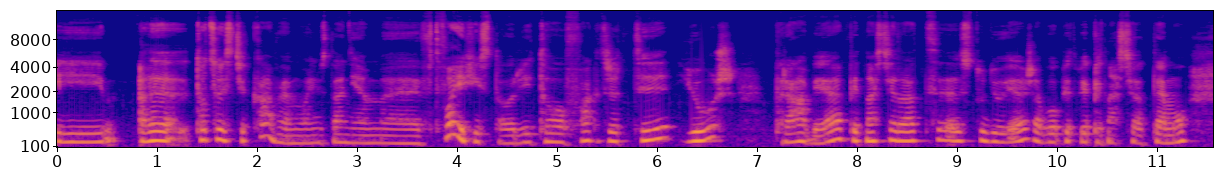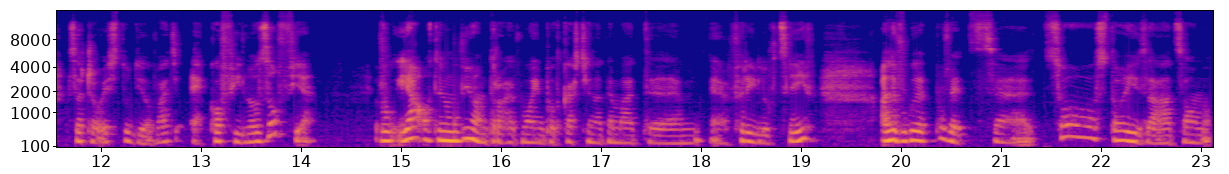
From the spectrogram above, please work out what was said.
I, ale to, co jest ciekawe moim zdaniem e, w Twojej historii, to fakt, że Ty już prawie 15 lat e, studiujesz, albo 15 lat temu zacząłeś studiować ekofilozofię. Ja o tym mówiłam trochę w moim podcaście na temat e, Free Luft Sleeve, ale w ogóle powiedz, co stoi za całą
